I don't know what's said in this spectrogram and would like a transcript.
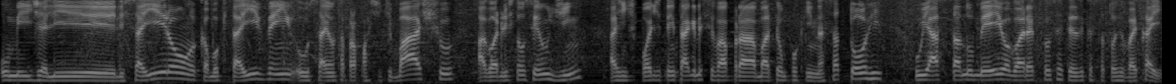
O mid ali, eles saíram, acabou que tá even, o Sion tá pra parte de baixo, agora eles estão sem o Jin. A gente pode tentar agressivar pra bater um pouquinho nessa torre. O Yasuo tá no meio, agora é com certeza que essa torre vai cair.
